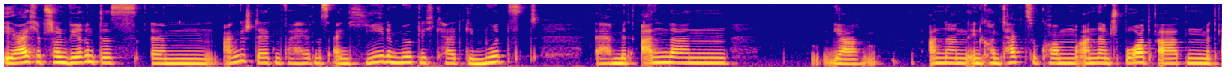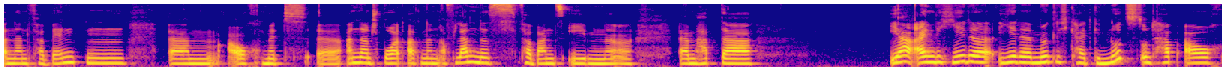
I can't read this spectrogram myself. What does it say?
Ja, ich habe schon während des ähm, Angestelltenverhältnisses eigentlich jede Möglichkeit genutzt, äh, mit anderen, ja, anderen in Kontakt zu kommen, anderen Sportarten, mit anderen Verbänden, ähm, auch mit äh, anderen Sportarten auf Landesverbandsebene. Ähm, habe da ja, eigentlich jede, jede Möglichkeit genutzt und habe auch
